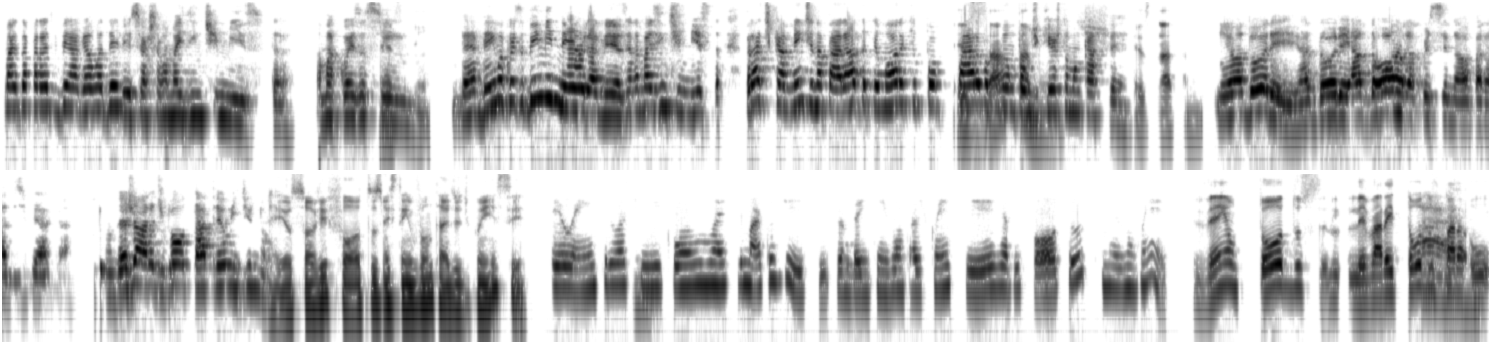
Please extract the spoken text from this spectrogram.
Mas a parada de BH é uma delícia. Eu acho ela mais intimista. É uma coisa É, assim. É bem uma coisa bem mineira mesmo, ela é mais intimista. Praticamente na parada tem uma hora que o povo para para comer um pão de queijo e tomar um café. Exatamente. E eu adorei, adorei, adoro, por sinal, a parada de BH. Não vejo a hora de voltar para eu ir de novo. É, eu só vi fotos, mas tenho vontade de conhecer. eu entro aqui como o mestre Marcos disse. Também tenho vontade de conhecer, já vi fotos, mas não conheço. Venham todos, levarei todos Ah, para o,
